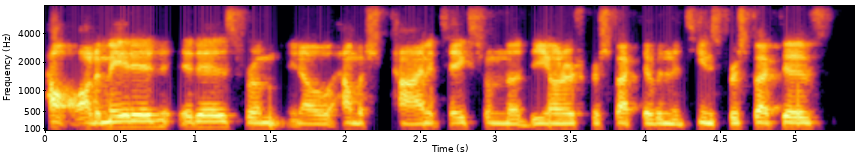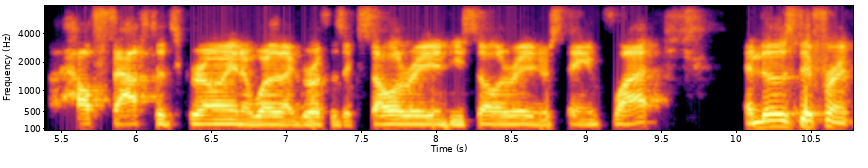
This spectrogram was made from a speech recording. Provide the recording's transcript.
how automated it is, from you know how much time it takes from the, the owner's perspective and the team's perspective, how fast it's growing, and whether that growth is accelerating, decelerating, or staying flat. And those different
